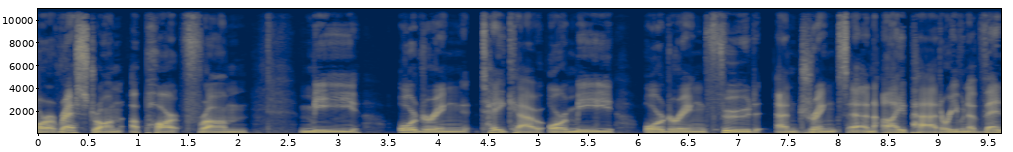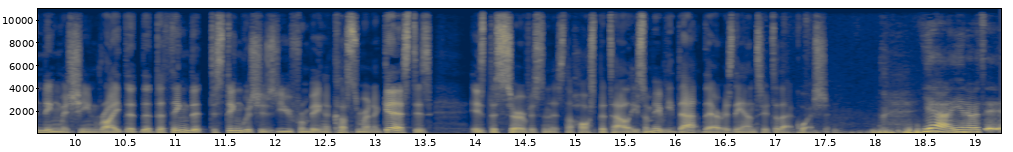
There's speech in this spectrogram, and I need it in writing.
or a restaurant apart from me ordering takeout or me ordering food and drinks at an iPad or even a vending machine, right? The, the, the thing that distinguishes you from being a customer and a guest is is the service and it's the hospitality. So maybe that there is the answer to that question. Yeah, you know, it's, it,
